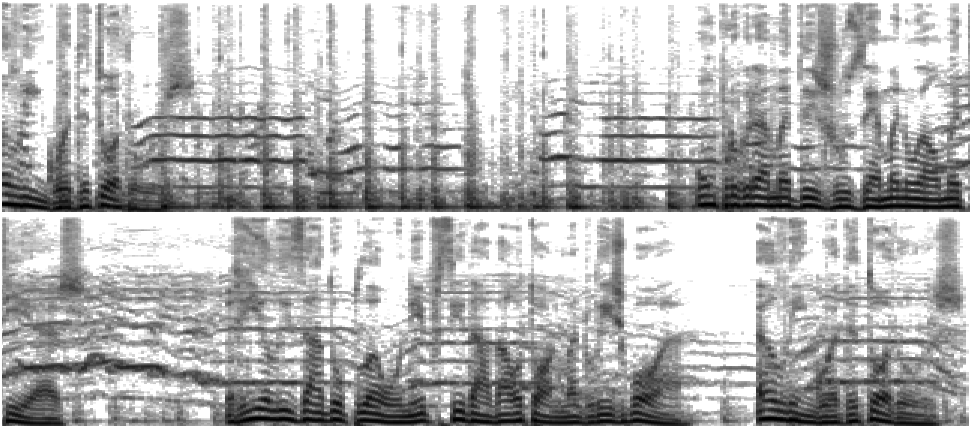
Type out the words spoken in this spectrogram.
Língua de Todos. Um programa de José Manuel Matias, realizado pela Universidade Autónoma de Lisboa. A Língua de Todos.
